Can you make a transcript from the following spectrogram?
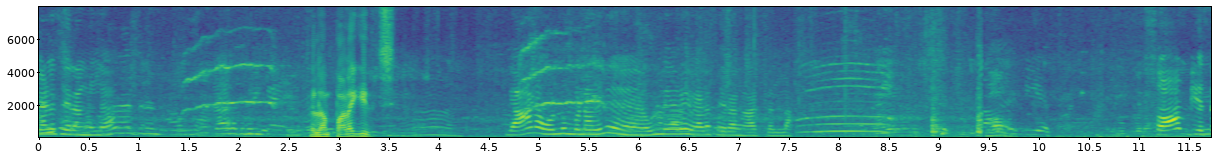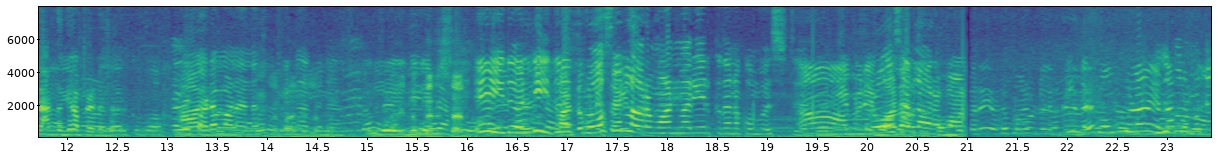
வேலை செய்கிறாங்கல்ல எல்லாம் பழகிருச்சு. யானை ஒன்றும் பண்ணாதுன்னு உள்ளாரே வேலை செய்கிறாங்க ஆட்கள்லாம் சாம்பியஸ் அந்த கேப் எடுங்க கடமான என்ன சொல்றீங்க அதுன்னு இன்னும் பெருசா இருக்கு ஏய் இது வந்து இது ஃப்ரோசன்ல வர மான் மாதிரியே இருக்குதானே கொம்பு வச்சுட்டு ஃப்ரோசன்ல வர மான் கொம்புலாம் என்ன பண்ணுவாங்க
